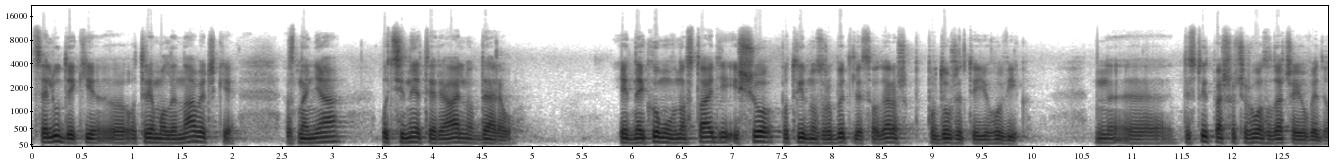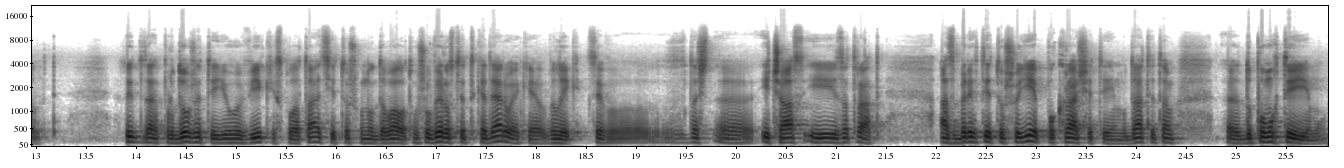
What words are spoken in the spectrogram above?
це люди, які отримали навички, знання оцінити реально дерево, на якому воно стадії, і що потрібно зробити для цього щоб продовжити його вік. Е, не стоїть першочергова задача його видалити. Стоїть продовжити його вік експлуатації, то, що воно давало. Тому що вирости таке дерево, яке велике, це е, е, і час, і затрати. А зберегти те, що є, покращити йому, дати там, допомогти йому.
